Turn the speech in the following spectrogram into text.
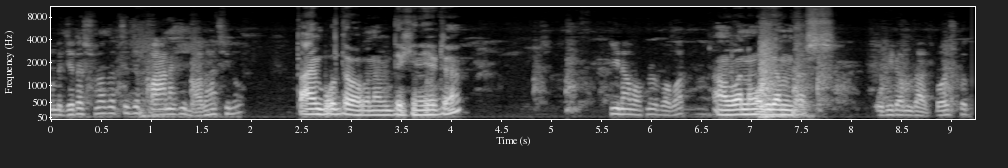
মানে যেটা শোনা যাচ্ছে যে পা নাকি বাধা ছিল? তা আমি বলতে পারব না আমি দেখিনি এটা। কি নাম আপনার বাবার? আমার নাম অভিরাম দাস। অভিরাম দাস। বয়স কত?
